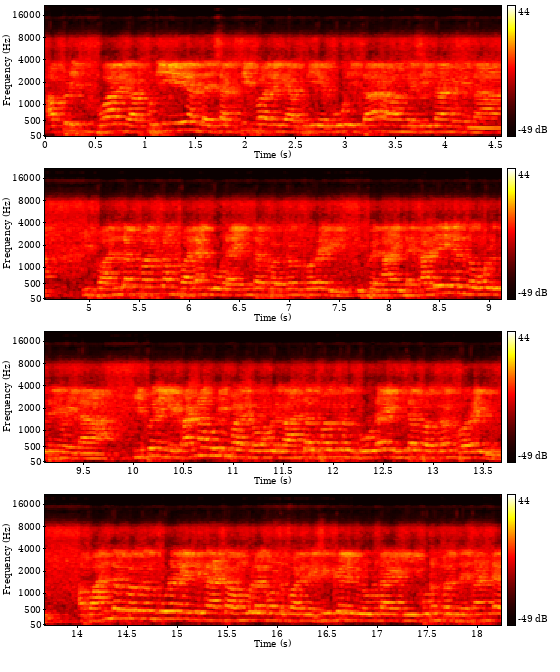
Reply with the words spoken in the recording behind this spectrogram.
அப்படி பாருங்க. அப்படியே அந்த சக்தி பாருங்க. அப்படியே கூடித்தான் அவங்க செய்தாங்கன்னா இப்ப அந்த பக்கம் பலம் கூட இந்த பக்கம் குறைவி. இப்ப நான் இந்த கதையில இருந்து உங்களுக்கு தெரியுமா இப்ப நீங்க கண்ணை மூடி பாருங்க உங்களுக்கு அந்த பக்கம் கூட இந்த பக்கம் குறைவு. அப்ப அந்த பக்கம் கூட நினைக்கிறாட்டா அவங்கள கொண்டு பாருங்க. சிக்கல்கள் உண்டாக்கி குடும்பத்தை சண்டை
